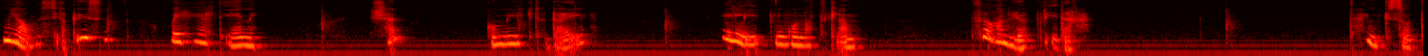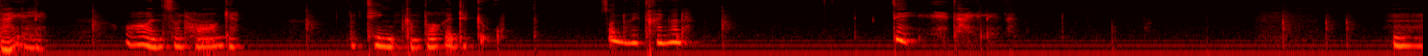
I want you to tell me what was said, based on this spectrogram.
Mjau, sier pusen og er helt enig. Kjenn hvor mykt og deilig. En liten godnattklem før han løp videre. Tenk så deilig å ha en sånn hage når ting kan bare dukke opp sånn når vi trenger det er deilig, det. Mm.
